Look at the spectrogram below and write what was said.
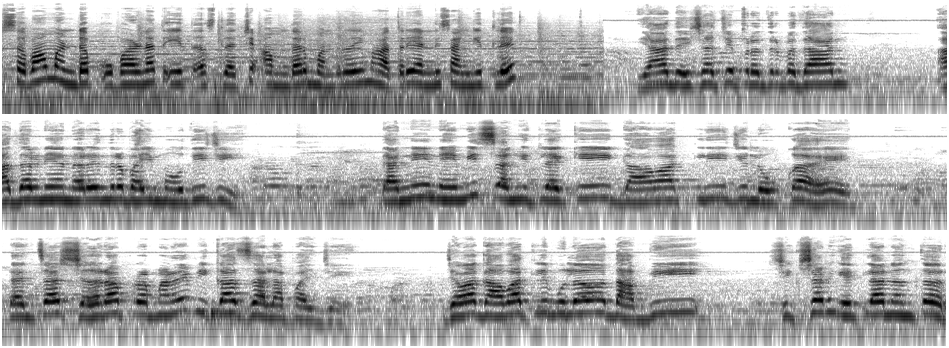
सभा मंडप उभारण्यात येत असल्याचे आमदार मंदाताई म्हात्रे यांनी सांगितले. या देशाचे पंतप्रधान आदरणीय नरेंद्रभाई मोदीजी त्यांनी नेहमीच सांगितलं की गावातली जी लोकं आहेत त्यांचा शहराप्रमाणे विकास झाला पाहिजे. जेव्हा गावातली मुलं दहावी शिक्षण घेतल्यानंतर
